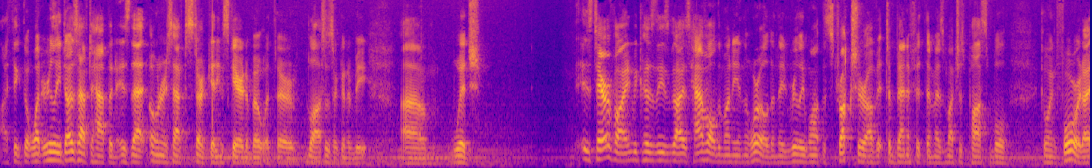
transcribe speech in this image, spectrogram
I think that what really does have to happen is that owners have to start getting scared about what their losses are going to be, um, which is terrifying because these guys have all the money in the world and they really want the structure of it to benefit them as much as possible going forward. I,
